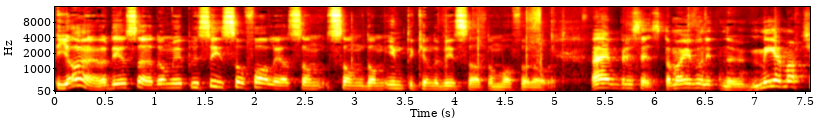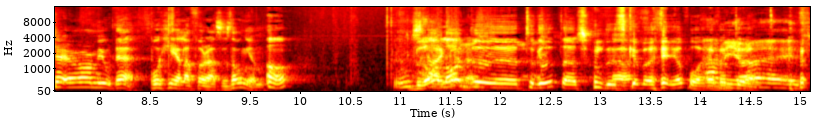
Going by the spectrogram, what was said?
Ja, ja, det är så här, de är precis så farliga som, som de inte kunde visa att de var förra året. Nej, precis. De har ju vunnit nu mer matcher än vad de gjorde på hela förra säsongen. Ja. Bra starkare. lag du eh, tog ut där som du ska börja heja på Ja, eventuellt.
